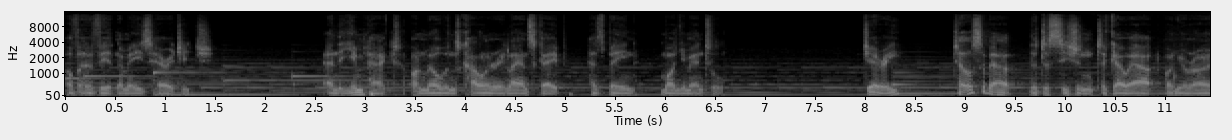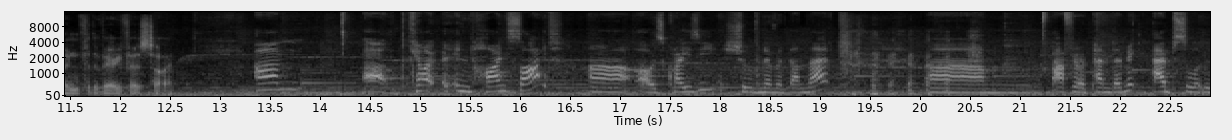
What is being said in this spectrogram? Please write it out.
of her Vietnamese heritage. And the impact on Melbourne's culinary landscape has been monumental. Jerry, tell us about the decision to go out on your own for the very first time. Um, uh, can I, in hindsight, uh, I was crazy. Should have never done that. um, after a pandemic, absolutely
